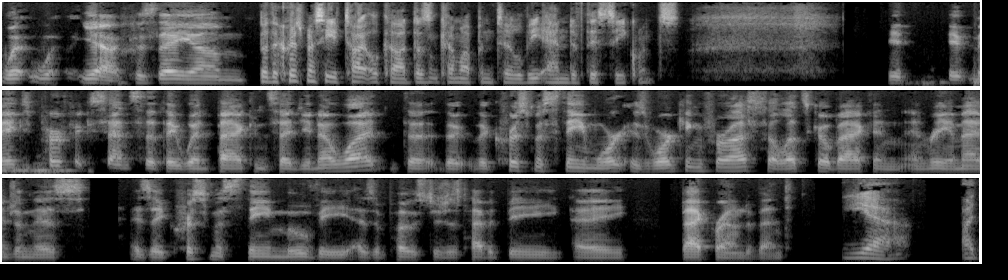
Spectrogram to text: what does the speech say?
Wh- wh- yeah, because they um but the Christmas Eve title card doesn't come up until the end of this sequence. It it makes perfect sense that they went back and said, you know what, the the, the Christmas theme work is working for us, so let's go back and, and reimagine this as a Christmas theme movie as opposed to just have it be a background event. Yeah, I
